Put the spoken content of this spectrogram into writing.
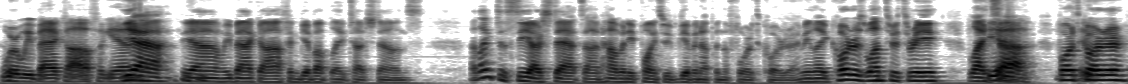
Where we back off again? Yeah, yeah, we back off and give up late touchdowns. I'd like to see our stats on how many points we've given up in the fourth quarter. I mean, like quarters one through three, lights Yeah. out. Fourth It- quarter,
